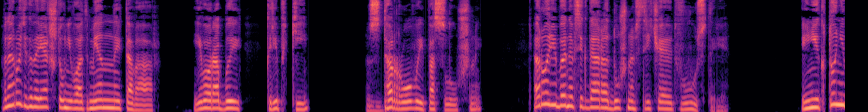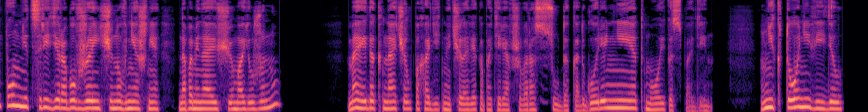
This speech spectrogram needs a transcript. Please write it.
В народе говорят, что у него отменный товар, его рабы крепки, здоровы и послушны. Рори Бена всегда радушно встречают в Устере. И никто не помнит среди рабов женщину, внешне напоминающую мою жену. Мейдок начал походить на человека, потерявшего рассудок от горя. Нет, мой господин, никто не видел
